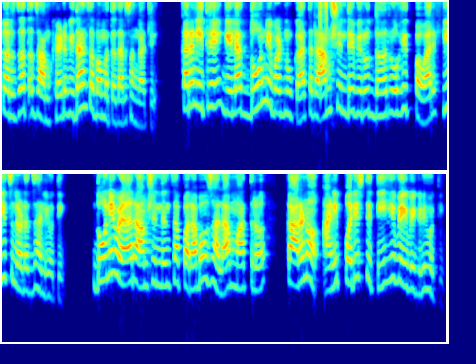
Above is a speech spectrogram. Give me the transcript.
कर्जत जामखेड विधानसभा मतदारसंघाची. कारण इथे गेल्या दोन निवडणुकात राम शिंदे विरुद्ध रोहित पवार हीच लढत झाली होती. दोन्ही वेळा राम शिंदेचा पराभव झाला मात्र कारण आणि परिस्थिती ही वेगवेगळी होती.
